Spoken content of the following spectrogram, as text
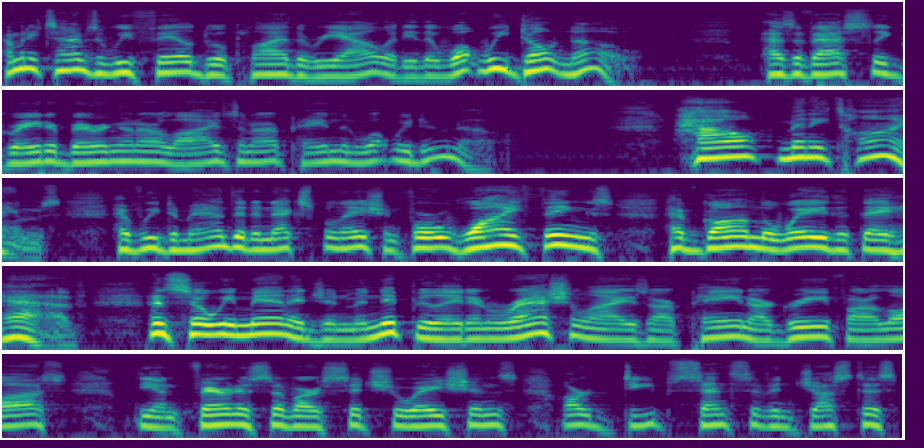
How many times have we failed to apply the reality that what we don't know has a vastly greater bearing on our lives and our pain than what we do know? How many times have we demanded an explanation for why things have gone the way that they have? And so we manage and manipulate and rationalize our pain, our grief, our loss, the unfairness of our situations, our deep sense of injustice,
